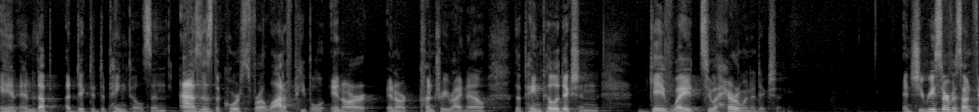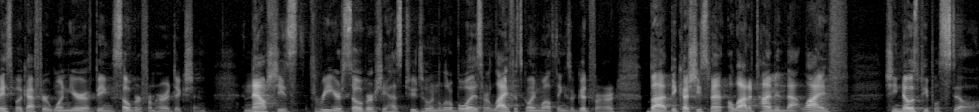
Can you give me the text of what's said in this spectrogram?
and ended up addicted to pain pills. And as is the course for a lot of people in our, in our country right now, the pain pill addiction gave way to a heroin addiction. And she resurfaced on Facebook after one year of being sober from her addiction. And now she's three years sober. She has two twin little boys. Her life is going well. Things are good for her. But because she spent a lot of time in that life, she knows people still.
